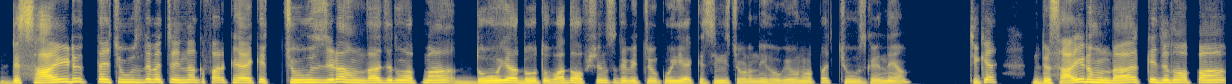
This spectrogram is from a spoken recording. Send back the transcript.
ਡਿਸਾਈਡ ਤੇ ਚੂਜ਼ ਦੇ ਵਿੱਚ ਇੰਨਾ ਕੁ ਫ਼ਰਕ ਹੈ ਕਿ ਚੂਜ਼ ਜਿਹੜਾ ਹੁੰਦਾ ਜਦੋਂ ਆਪਾਂ ਦੋ ਜਾਂ ਦੋ ਤੋਂ ਵੱਧ ਆਪਸ਼ਨਸ ਦੇ ਵਿੱਚੋਂ ਕੋਈ ਇੱਕ ਚੀਜ਼ ਚੁਣਨੀ ਹੋਵੇ, ਉਹਨੂੰ ਆਪਾਂ ਚੂਜ਼ ਕਹਿੰਦੇ ਆ ਠੀਕ ਹੈ? ਡਿਸਾਈਡ ਹੁੰਦਾ ਕਿ ਜਦੋਂ ਆਪਾਂ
